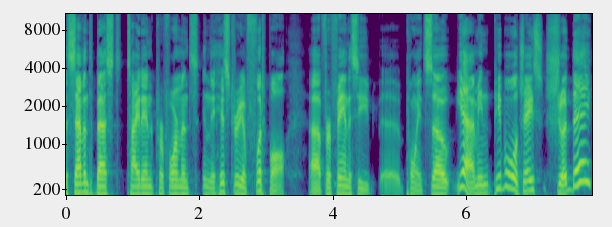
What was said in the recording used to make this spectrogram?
the seventh best tight end performance in the history of football uh, for fantasy uh, points. So yeah, I mean, people will chase. Should they?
